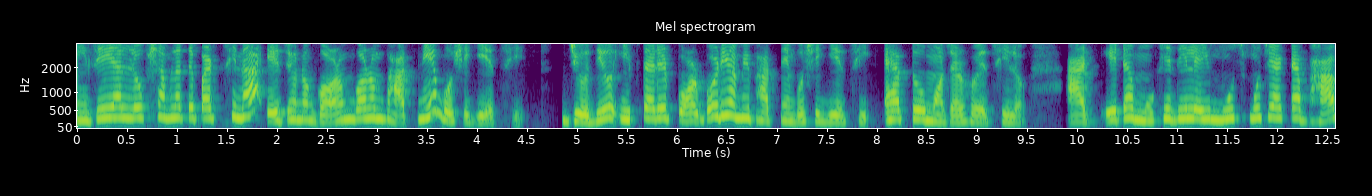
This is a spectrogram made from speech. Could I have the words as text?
নিজেই আর লোভ সামলাতে পারছি না, এজন্য গরম গরম ভাত নিয়ে বসে গিয়েছি। যদিও ইফতারের পরপরই আমি ভাত নিয়ে বসে গিয়েছি, এত মজার হয়েছিল। আর এটা মুখে দিলেই মুচমুচে একটা ভাব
